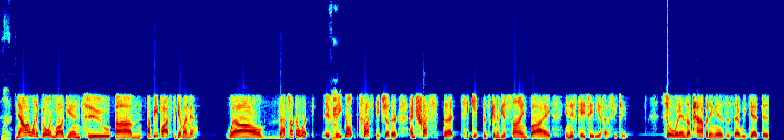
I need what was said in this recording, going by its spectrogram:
Right. Now I want to go and log into um, a BPOS to get my mail. Well, that's not going to work if hmm. they don't trust each other and trust that ticket that's going to be assigned by, in this case, ADFS v2. So what ends up happening is is that we get this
